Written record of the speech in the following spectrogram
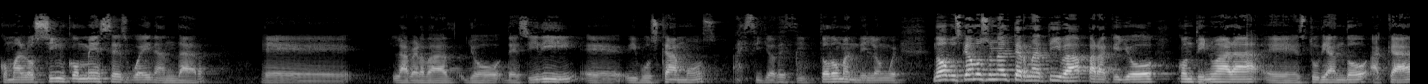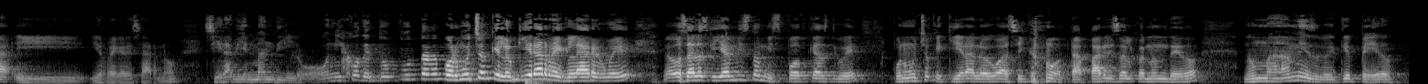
como a los cinco meses, güey, de andar, eh, la verdad, yo decidí eh, y buscamos, ay sí, yo decidí, todo mandilón, güey. No, buscamos una alternativa para que yo continuara eh, estudiando acá y, y, regresar, ¿no? Si era bien mandilón, hijo de tu puta, por mucho que lo quiera arreglar, güey. O sea, los que ya han visto mis podcasts, güey, por mucho que quiera luego así como tapar el sol con un dedo, no mames, güey, qué pedo.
